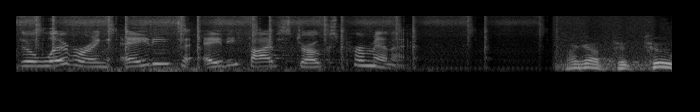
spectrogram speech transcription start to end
delivering 80 to 85 strokes per minute. I got two, two,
